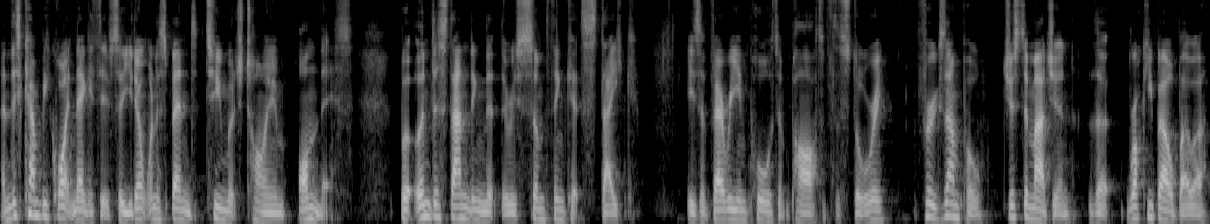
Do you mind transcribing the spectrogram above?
And this can be quite negative, so you don't want to spend too much time on this. But understanding that there is something at stake is a very important part of the story. For example, just imagine that Rocky Balboa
